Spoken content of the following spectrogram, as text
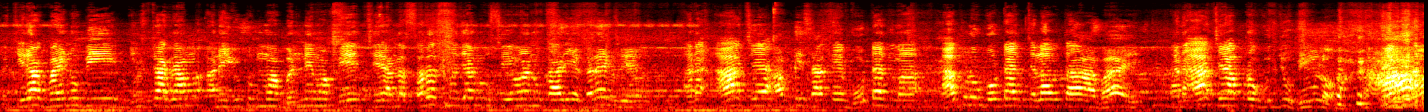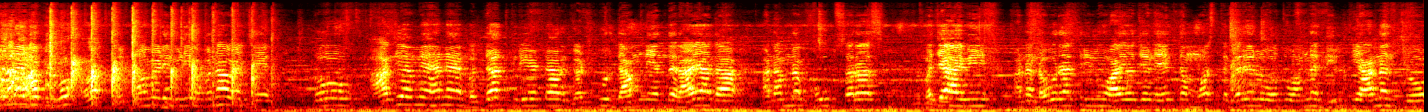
તો ચિરાગભાઈનું બી ઇન્સ્ટાગ્રામ અને યુટ્યુબમાં બંનેમાં પેજ છે, અને સરસ મજાનું સેવાનું કાર્ય કરે છે. અને આ છે આપણી સાથે બોટાદમાં. આપણું બોટાદ ચલાવતા આ ભાઈ. અને આ છે આપણો ગુજ્જુ ભીમલો કોમેડી વીડિયો બનાવે છે. તો આજે અમે હે ને બધા જ ક્રિએટર ગઢપુર ધામની અંદર આવ્યા હતા અને અમને ખૂબ સરસ મજા આવી અને નવરાત્રીનું આયોજન એકદમ મસ્ત કરેલું હતું. અમને દિલથી આનંદ થયો.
